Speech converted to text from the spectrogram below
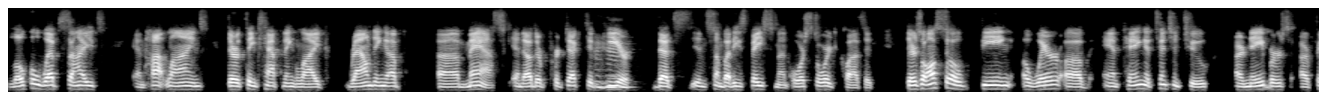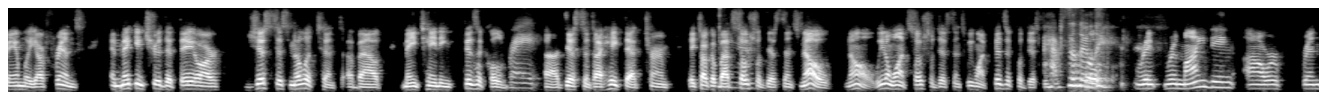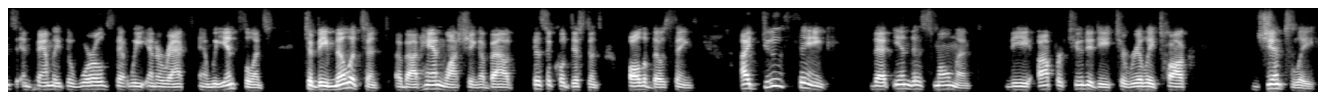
local websites and hotlines. There are things happening like rounding up uh, mask and other protective mm-hmm. gear that's in somebody's basement or storage closet. There's also being aware of and paying attention to our neighbors, our family, our friends, and making sure that they are just as militant about maintaining physical right. uh, distance. I hate that term. They talk about social distance. No, no, we don't want social distance. We want physical distance. Absolutely. So, re- reminding our friends and family, the worlds that we interact and we influence, to be militant about hand washing, about physical distance, all of those things. I do think that in this moment, the opportunity to really talk gently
